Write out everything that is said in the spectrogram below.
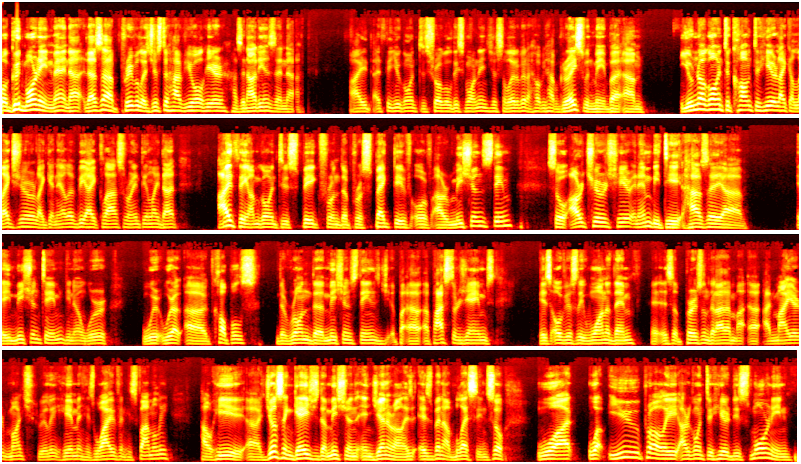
Well, good morning, man. Uh, that's a privilege just to have you all here as an audience, and uh, I I think you're going to struggle this morning just a little bit. I hope you have grace with me, but um, you're not going to come to hear like a lecture, like an LFBI class or anything like that. I think I'm going to speak from the perspective of our missions team. So our church here in MBT has a uh, a mission team. You know, we're we're we're uh, couples that run the missions things. Uh, uh, Pastor James is obviously one of them. Is a person that I uh, admire much, really. Him and his wife and his family, how he uh, just engaged the mission in general has, has been a blessing. So, what what you probably are going to hear this morning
